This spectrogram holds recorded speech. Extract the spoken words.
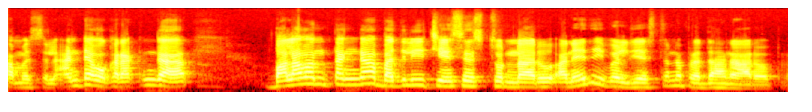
సమస్యలు. అంటే ఒక రకంగా బలవంతంగా బదిలీ చేసేస్తున్నారు అనేది వీళ్ళు చేస్తున్న ప్రధాన ఆరోపణ.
